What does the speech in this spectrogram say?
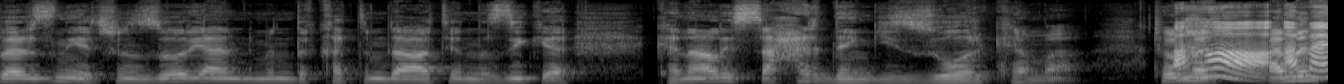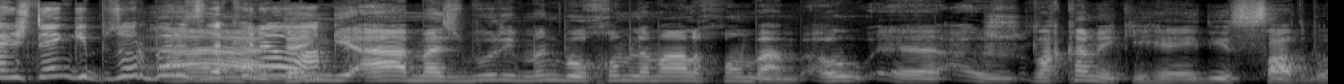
بەرز نییە چون زۆریان من دقەتم داواتێ نزیکە کەناڵی سەحەر دەنگی زۆر کەمە دەنگی ئا مەزبوری من بۆ خۆم لە ماڵ خۆم بام ئەو ڕقەمێکی هەیەدی سەد بۆ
